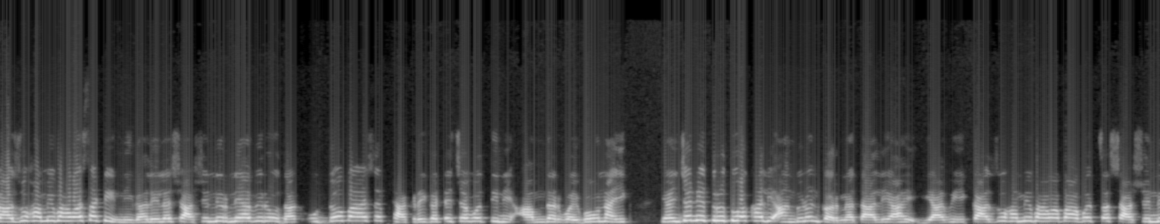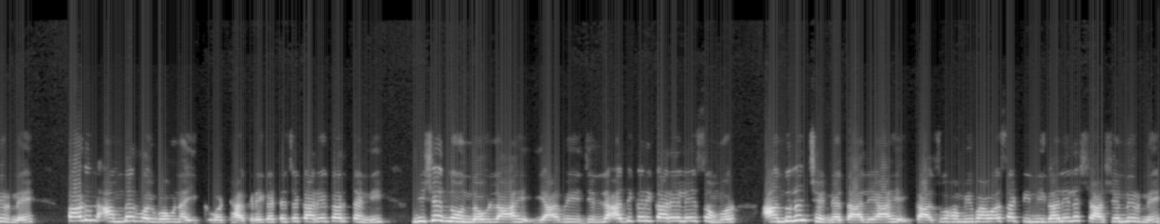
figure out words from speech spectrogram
काजू हमी भावासाठी निघालेल्या शासन निर्णयाविरोधात उद्धव बाळासाहेब ठाकरे गटाच्या वतीने आमदार वैभव नाईक यांच्या नेतृत्वाखाली आंदोलन करण्यात आले आहे. यावेळी काजू हमी भावाबाबतचा शासन निर्णय पाडून आमदार वैभव नाईक व ठाकरे गटाच्या कार्यकर्त्यांनी निषेध नोंदवला आहे. यावेळी जिल्हा अधिकारी कार्यालयासमोर आंदोलन छेडण्यात आले आहे. काजू हमी भावासाठी निघालेला शासन निर्णय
